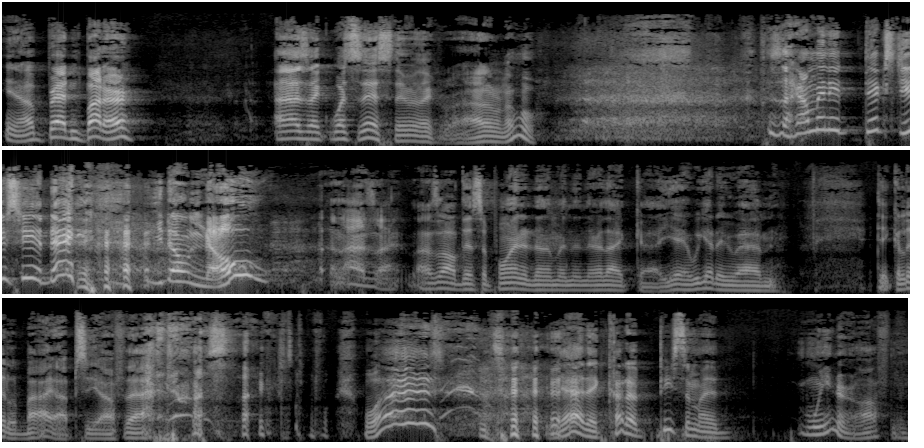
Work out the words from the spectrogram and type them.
you know, bread and butter. And I was like, "What's this?" They were like, "I don't know." Was like, "How many dicks do you see a day? you don't know?" And I was like, I was all disappointed in them. And then they're like, uh, "Yeah, we got to um, take a little biopsy off that." I was like, "What?" yeah, they cut a piece of my wiener off and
